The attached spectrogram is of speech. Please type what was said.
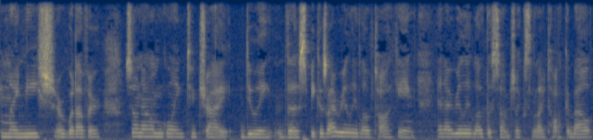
my niche or whatever. So now I'm going to try doing this because I really love talking and I really love the subjects that I talk about.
